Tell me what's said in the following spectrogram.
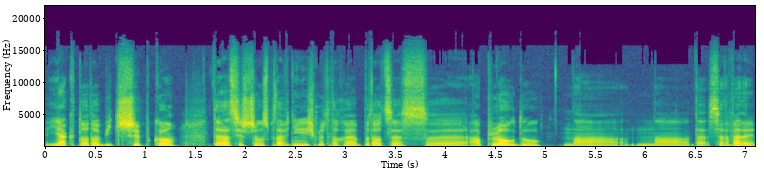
jak to robić szybko. Teraz jeszcze usprawniliśmy trochę proces e, uploadu na, na te serwery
